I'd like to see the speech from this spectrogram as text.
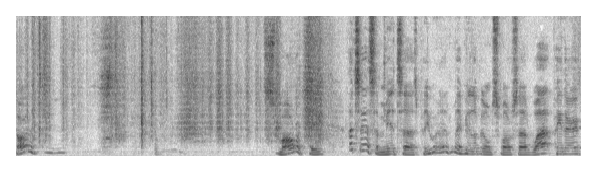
Are they? Smaller pea. I'd say that's a mid-sized pea. Well, maybe a little bit on the smaller side. White pea there.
